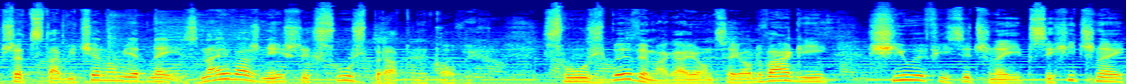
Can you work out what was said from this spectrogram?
przedstawicielom jednej z najważniejszych służb ratunkowych. Służby wymagającej odwagi, siły fizycznej i psychicznej,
